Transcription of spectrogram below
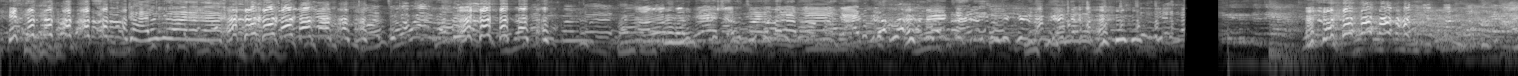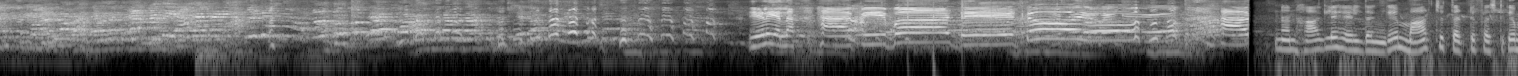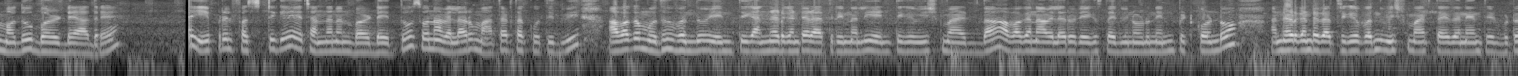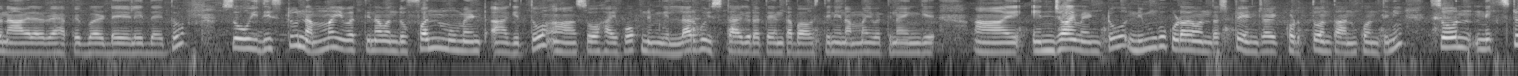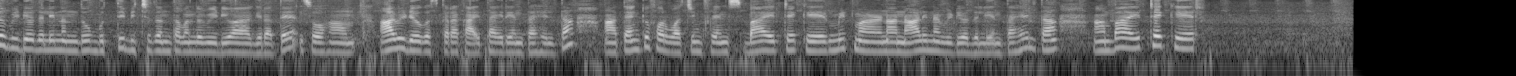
ಹೇಳಿ ಎಲ್ಲ. ಹ್ಯಾಪಿ ಬರ್ಡೇ ಟು ಯು ನಾನು ಆಗ್ಲೇ ಹೇಳ್ದಂಗೆ ಮಾರ್ಚ್ ತರ್ಟಿ ಫಸ್ಟ್ಗೆ ಮಧು ಬರ್ಡೇ ಆದರೆ ಏಪ್ರಿಲ್ ಫಸ್ಟಿಗೆ ಚಂದನನ ಬರ್ಡೇ ಇತ್ತು. ಸೊ ನಾವೆಲ್ಲರೂ ಮಾತಾಡ್ತಾ ಕೂತಿದ್ವಿ. ಆವಾಗ ಮಧು ಬಂದು ಎಂಟಿಗೆ ಹನ್ನೆರಡು ಗಂಟೆ ರಾತ್ರಿನಲ್ಲಿ ಎಂಟಿಗೆ ವಿಶ್ ಮಾಡ್ದ. ಆವಾಗ ನಾವೆಲ್ಲರೂ ರೇಗಿಸ್ತಾ ಇದ್ವಿ ನೋಡು, ನೆನ್ಪಿಟ್ಕೊಂಡು ಹನ್ನೆರಡು ಗಂಟೆ ರಾತ್ರಿಗೆ ಬಂದು ವಿಶ್ ಮಾಡ್ತಾ ಇದ್ದಾನೆ ಅಂತ ಹೇಳ್ಬಿಟ್ಟು ನಾವೆಲ್ಲರೂ ಹ್ಯಾಪಿ ಬರ್ಡೇ ಹೇಳಿದ್ದಾಯಿತು. ಸೊ ಇದಿಷ್ಟು ನಮ್ಮ ಇವತ್ತಿನ ಒಂದು ಫನ್ ಮೂಮೆಂಟ್ ಆಗಿತ್ತು. ಸೊ ಐ ಹೋಪ್ ನಿಮ್ಗೆಲ್ಲರಿಗೂ ಇಷ್ಟ ಆಗಿರುತ್ತೆ ಅಂತ ಭಾವಿಸ್ತೀನಿ. ನಮ್ಮ ಇವತ್ತಿನ ಹಿಂಗೆ ಎಂಜಾಯ್ಮೆಂಟು ನಿಮಗೂ ಕೂಡ ಒಂದಷ್ಟು ಎಂಜಾಯ್ ಕೊಡ್ತು ಅಂತ ಅಂದ್ಕೊತೀನಿ ಸೊ ನೆಕ್ಸ್ಟ್ ವಿಡಿಯೋದಲ್ಲಿ ನಂದು ಬುತ್ತಿ ಬಿಚ್ಚಿದಂಥ ಒಂದು ವಿಡಿಯೋ ಆಗಿರುತ್ತೆ. ಸೊ ಆ ವಿಡಿಯೋಗೋಸ್ಕರ ಕಾಯ್ತಾ ಇರಿ ಅಂತ ಹೇಳ್ತಾ thank you for watching friends bye take care meet ಮಾಡೋಣ ನಾಳಿನ ವಿಡಿಯೋದಲ್ಲಿ ಅಂತ ಹೇಳ್ತಾ ಬಾಯ್ ಟೇಕ್ ಕೇರ್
